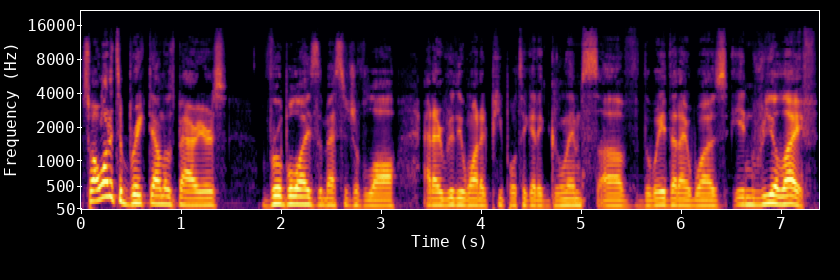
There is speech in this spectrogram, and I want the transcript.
So I wanted to break down those barriers verbalize the message of law, and I really wanted people to get a glimpse of the way that I was in real life.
